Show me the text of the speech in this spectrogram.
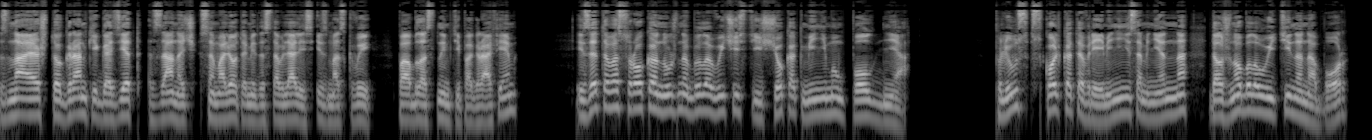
Зная, что гранки газет за ночь самолетами доставлялись из Москвы по областным типографиям, из этого срока нужно было вычесть еще как минимум полдня. Плюс сколько-то времени, несомненно, должно было уйти на набор,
